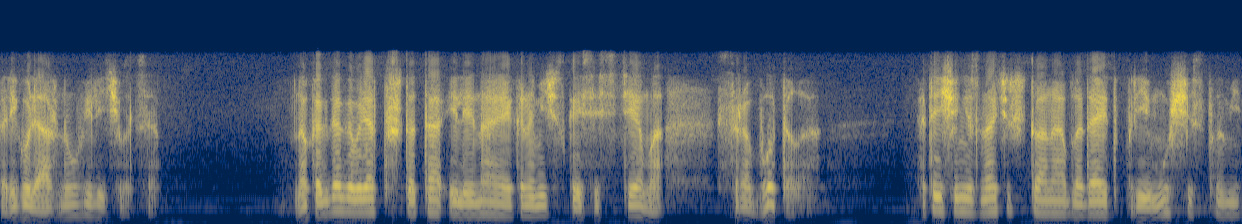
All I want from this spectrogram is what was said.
регулярно увеличиваться. Но когда говорят, что та или иная экономическая система сработала, это еще не значит, что она обладает преимуществами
